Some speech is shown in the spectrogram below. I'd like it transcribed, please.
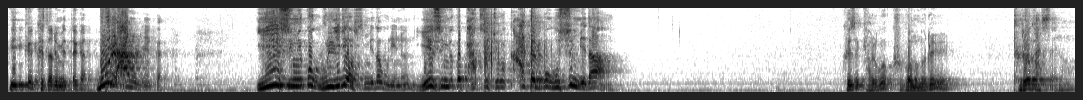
그러니까 그 사람이 있다가 뭘 안 울니까 예수 믿고 울 일이 없습니다 우리는 예수 믿고 박수 치고 깔깔고 웃습니다 그래서 결국 그 건물을 들어갔어요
